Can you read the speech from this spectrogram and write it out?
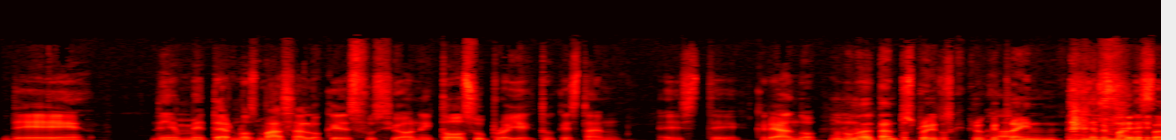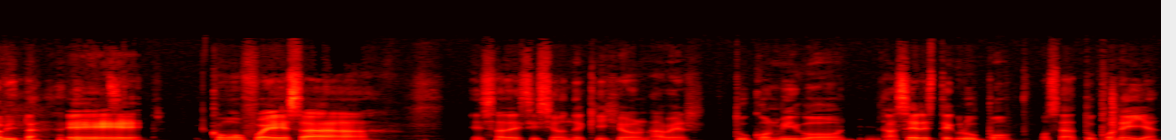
de, de meternos más a lo que es Fusión y todo su proyecto que están este, creando, Bueno, uno de tantos proyectos que creo que Ajá. traen entre manos Sí. ahorita. eh, ¿cómo fue esa, esa decisión de que dijeron, a ver, tú conmigo, hacer este grupo, o sea, tú con ella?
